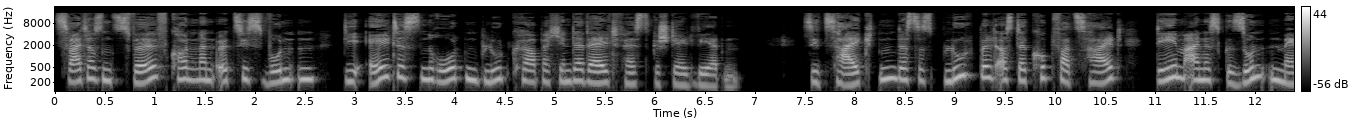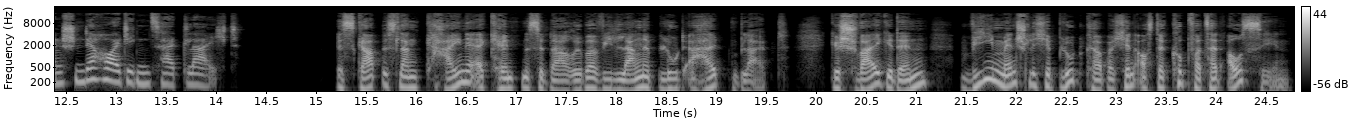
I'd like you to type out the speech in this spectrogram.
2012 konnten an Ötzis Wunden die ältesten roten Blutkörperchen der Welt festgestellt werden. Sie zeigten, dass das Blutbild aus der Kupferzeit dem eines gesunden Menschen der heutigen Zeit gleicht. Es gab bislang keine Erkenntnisse darüber, wie lange Blut erhalten bleibt, geschweige denn, wie menschliche Blutkörperchen aus der Kupferzeit aussehen,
